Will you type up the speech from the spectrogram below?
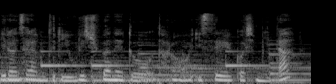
이런 사람들이 우리 주변에도 더러 있을 것입니다.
